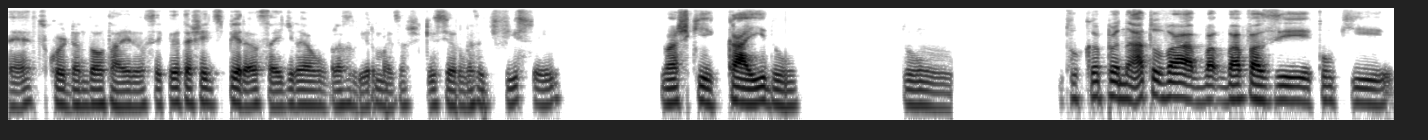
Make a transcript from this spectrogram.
né? Discordando do Altair. Eu sei que ele tá cheio de esperança aí de ganhar um brasileiro, mas acho que esse ano vai ser difícil ainda. Eu acho que cair do, do, do campeonato vai, vai, fazer com que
